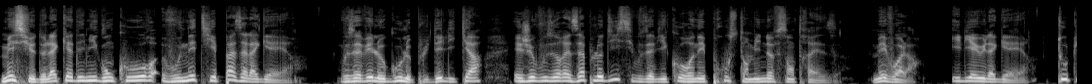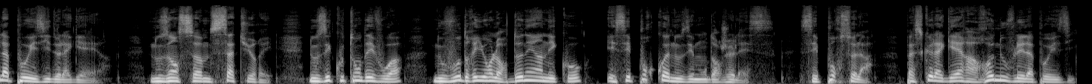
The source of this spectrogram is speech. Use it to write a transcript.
Messieurs de l'Académie Goncourt, vous n'étiez pas à la guerre. Vous avez le goût le plus délicat, et je vous aurais applaudi si vous aviez couronné Proust en 1913. Mais voilà, il y a eu la guerre, toute la poésie de la guerre. Nous en sommes saturés. Nous écoutons des voix, nous voudrions leur donner un écho, Et c'est pourquoi nous aimons Dorgelès. C'est pour cela, parce que la guerre a renouvelé la poésie.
